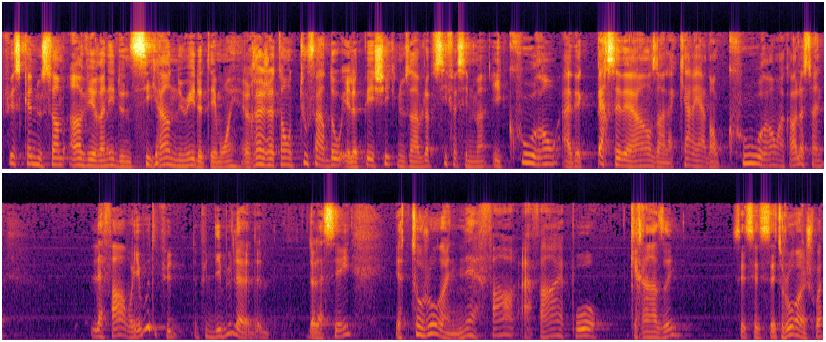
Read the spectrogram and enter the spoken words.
puisque nous sommes environnés d'une si grande nuée de témoins, rejetons tout fardeau et le péché qui nous enveloppe si facilement et courons avec persévérance dans la carrière. Donc, courons. Encore là, c'est l'effort. Voyez-vous, depuis, le début de, de la série, il y a toujours un effort à faire pour grandir. C'est toujours un choix.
